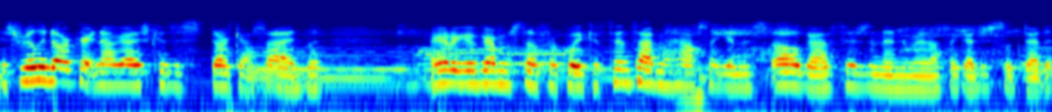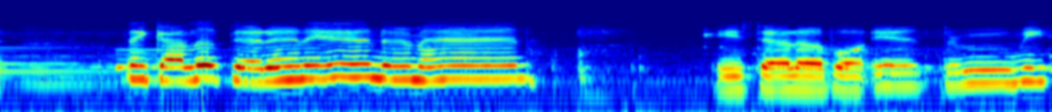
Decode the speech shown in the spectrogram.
It's really dark right now, guys, because it's dark outside, but I gotta go grab my stuff real quick. It's inside my house, thank goodness. Oh, gosh, there's an Enderman. I think I just looked at it. think I looked at an Enderman. He's teleporting through me.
